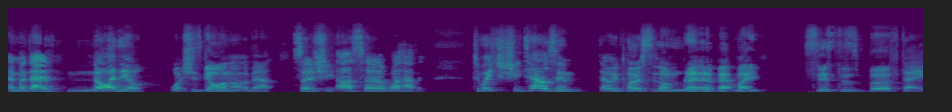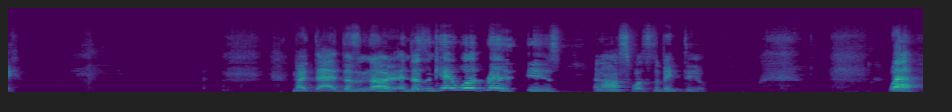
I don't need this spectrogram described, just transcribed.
and my dad, no idea what she's going on about. So she asks her what happened. To which she tells him that we posted on Reddit about my sister's birthday. My dad doesn't know and doesn't care what Reddit is and asks what's the big deal. Wow,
